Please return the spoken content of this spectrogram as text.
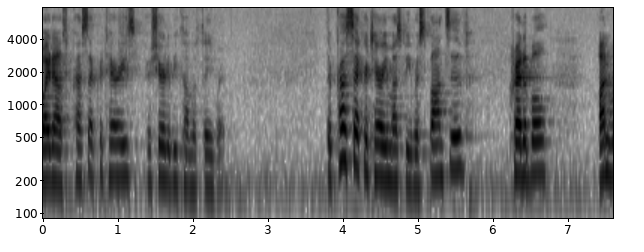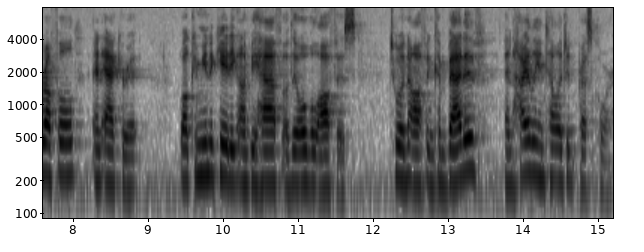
White House press secretaries, are sure to become a favorite. The press secretary must be responsive, credible, unruffled, and accurate while communicating on behalf of the Oval Office to an often combative and highly intelligent press corps.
